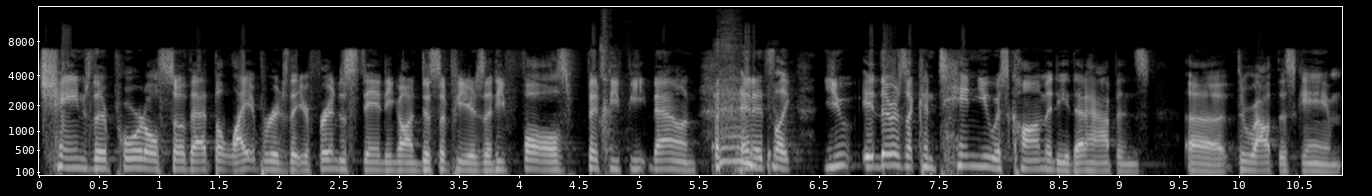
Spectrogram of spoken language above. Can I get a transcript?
change their portal so that the light bridge that your friend is standing on disappears and he falls 50 feet down. And it's like you it, there's a continuous comedy that happens uh, throughout this game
